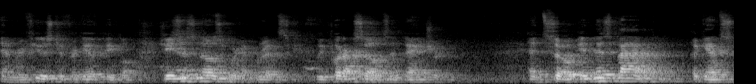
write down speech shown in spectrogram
and refuse to forgive people. Jesus knows we're at risk. We put ourselves in danger. And so in this battle against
